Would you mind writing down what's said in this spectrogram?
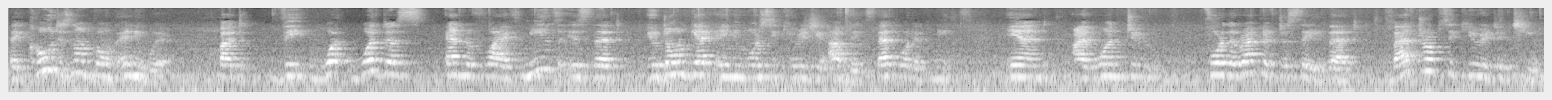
Like, code is not going anywhere, but the, what, what does end of life means is that you don't get any more security updates, that's what it means. And I want to, for the record, to say that Backdrop security team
